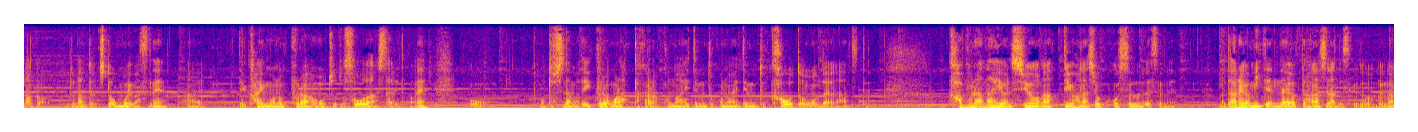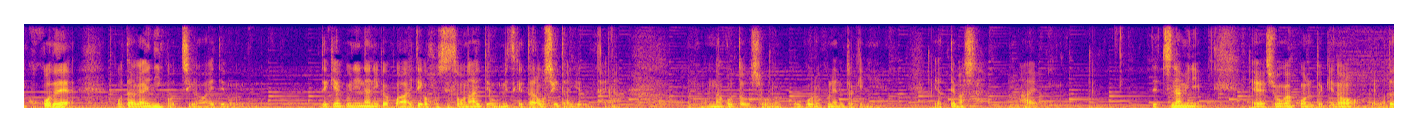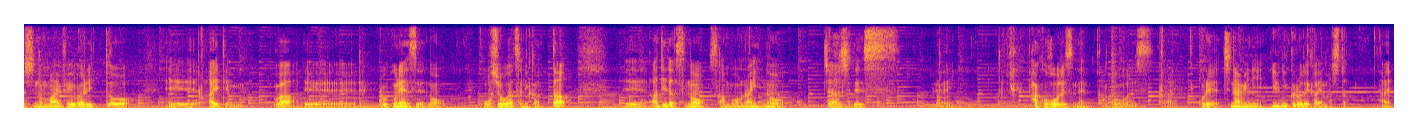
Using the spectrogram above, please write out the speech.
なんかなんてちょっと思いますね。はい、で買い物プランをちょっと相談したりとかねこうお年玉でいくらもらったからこのアイテムとこのアイテムと買おうと思うんだよなっつってかぶらないようにしようなっていう話をここするんですよね。まあ、誰が見てんだよって話なんですけどでもここでお互いにこう違うアイテム。で逆に何かこう相手が欲しそうなアイテムを見つけたら教えてあげるみたいな。こんなことを小学校56年の時にやってました。はい。でちなみに、えー、小学校の時の私のマイフェイバリット、えー、アイテムは、えー、6年生のお正月に買った、えー、アディダスの3本ラインのジャージです。はい。白鵬ですね。白鵬です。はい。これ、ちなみにユニクロで買いました。はい。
